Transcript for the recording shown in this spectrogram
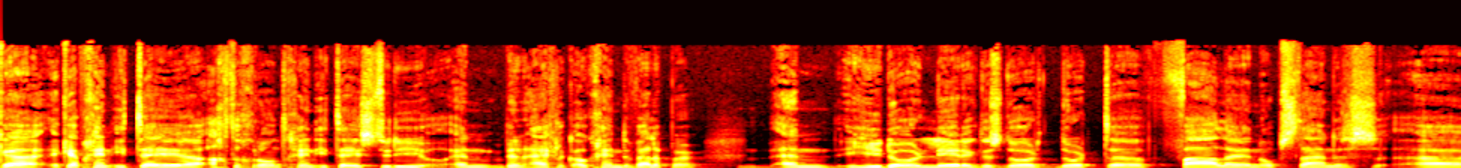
Ik, uh, ik heb geen IT-achtergrond, geen IT-studie en ben eigenlijk ook geen developer. En hierdoor leer ik dus door, door te falen en opstaan, dus uh,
